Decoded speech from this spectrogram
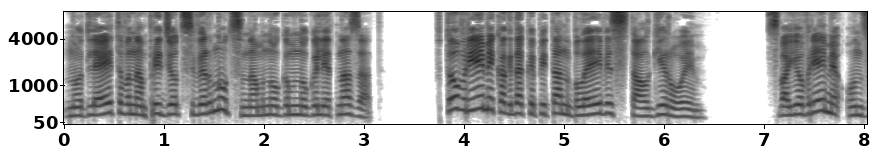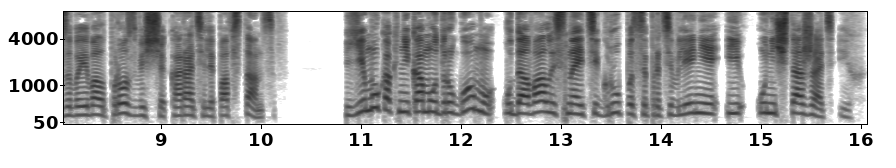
Но для этого нам придется вернуться на много-много лет назад. В то время, когда капитан Блейвис стал героем. В свое время он завоевал прозвище «карателя повстанцев». Ему, как никому другому, удавалось найти группы сопротивления и уничтожать их,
